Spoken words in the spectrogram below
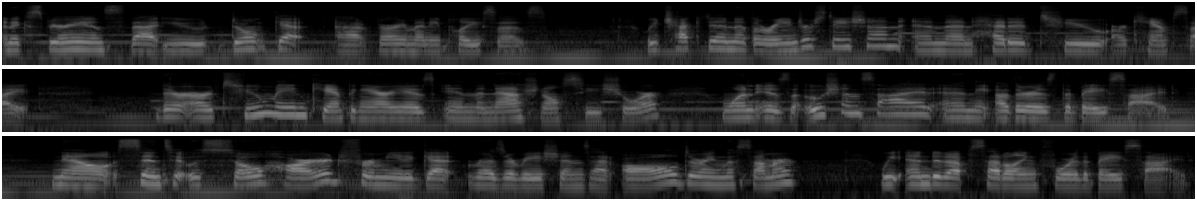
an experience that you don't get at very many places. We checked in at the ranger station and then headed to our campsite. There are two main camping areas in the National Seashore. One is the ocean side and the other is the bay side. Now, since it was so hard for me to get reservations at all during the summer, we ended up settling for the bay side.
